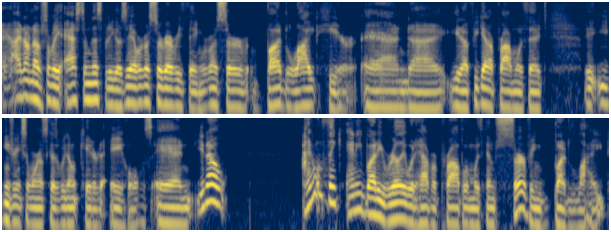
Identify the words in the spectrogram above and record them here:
I don't know if somebody asked him this, but he goes, "Yeah, we're going to serve everything. We're going to serve Bud Light here, and uh, you know if you got a problem with it, you can drink somewhere else because we don't cater to a holes." And you know, I don't think anybody really would have a problem with him serving Bud Light.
